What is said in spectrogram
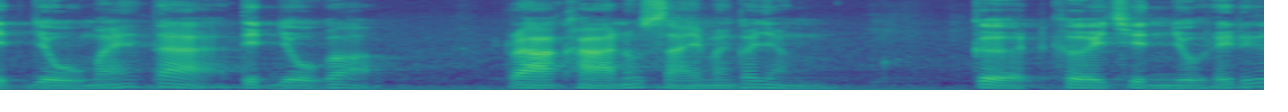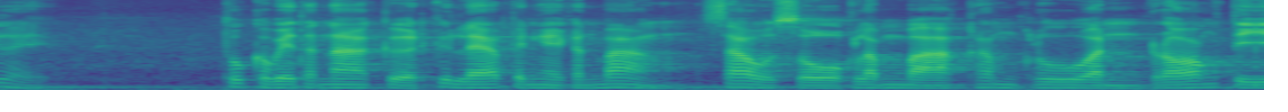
ติดอยู่ไหมถ้าติดอยู่ก็ราคานุสัยมันก็ยังเกิดเคยชินอยู่เรื่อยๆ ทุกขเวทนาเกิดขึ้นแล้วเป็นไงกันบ้าง เศร้าโศกลำบากคร่ำครวญร้องตี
